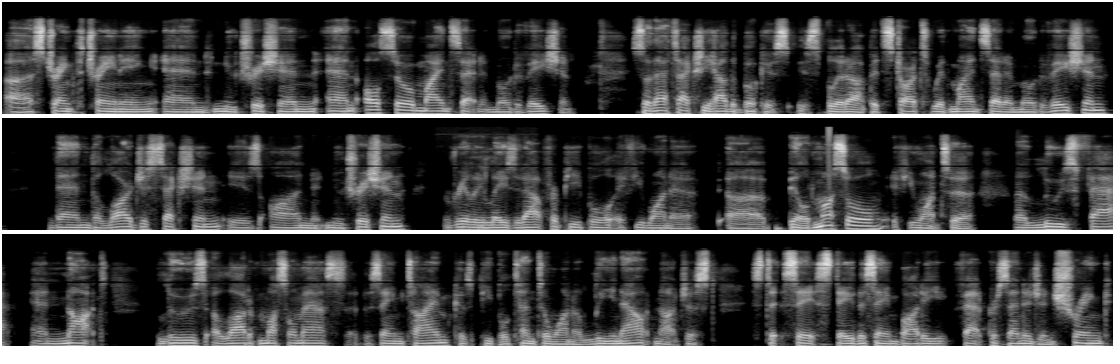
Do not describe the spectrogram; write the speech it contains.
uh, strength training and nutrition and also mindset and motivation. So that's actually how the book is, is split up. It starts with mindset and motivation. Then the largest section is on nutrition, really lays it out for people if you want to uh, build muscle, if you want to lose fat and not lose a lot of muscle mass at the same time, because people tend to want to lean out, not just st- say, stay the same body fat percentage and shrink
